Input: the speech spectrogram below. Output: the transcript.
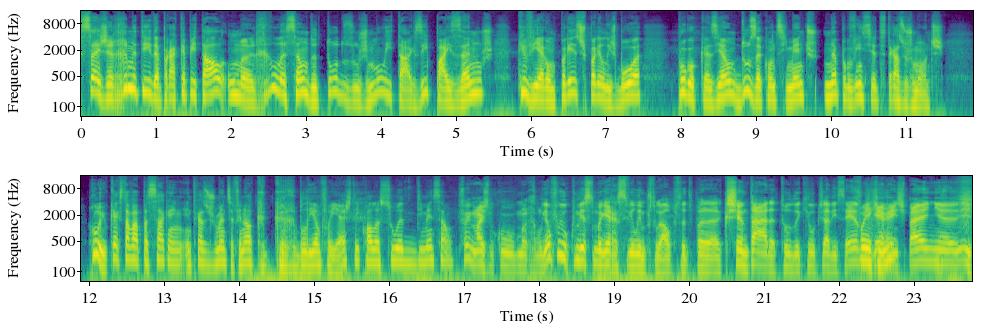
que seja remetida para a capital uma relação de todos os militares e paisanos que vieram presos para Lisboa por ocasião dos acontecimentos na província de Trás-os-Montes. Rui, o que é que estava a passar em, em Trás-os-Montes? Afinal, que, que rebelião foi esta e qual a sua dimensão? Foi mais do que uma rebelião, foi o começo de uma guerra civil em Portugal, portanto, para acrescentar a tudo aquilo que já dissemos, Foi aqui? guerra em Espanha, e,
